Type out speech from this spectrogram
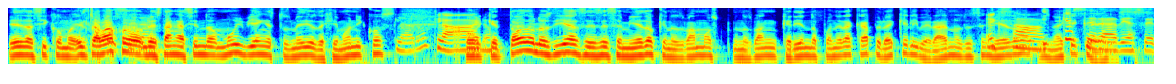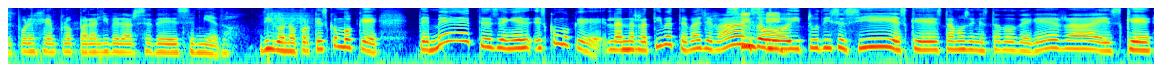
Es así como el trabajo lo están haciendo muy bien estos medios hegemónicos. claro. Claro. Porque todos los días es ese miedo que nos vamos, nos van queriendo poner acá, pero hay que liberarnos de ese miedo y Exacto. no hay ¿Qué que será creer. de hacer, por ejemplo, para liberarse de ese miedo? Digo, ¿no? Porque es como que te metes en, e- es como que la narrativa te va llevando sí. y tú dices, sí, es que estamos en estado de guerra, es que,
